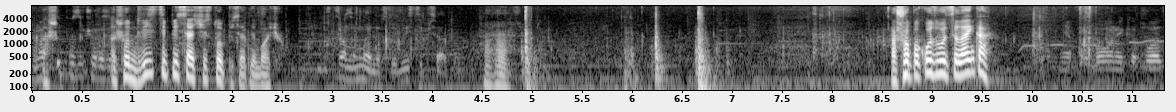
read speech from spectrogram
Вона ще позавчора А що 250 чи 150 не бачу? за саме милявся, 250. Ага. А що, по кузову ціленька? Ні, фарбований капот.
